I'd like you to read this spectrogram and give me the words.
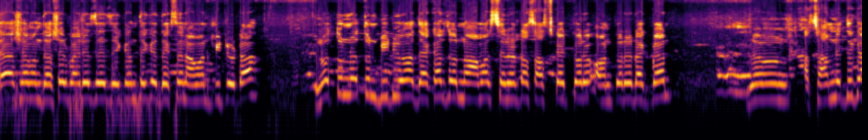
দেশ এবং দেশের বাইরে যে যেখান থেকে দেখছেন আমার ভিডিওটা নতুন নতুন ভিডিও দেখার জন্য আমার চ্যানেলটা সাবস্ক্রাইব করে অন করে রাখবেন। যেমন সামনের দিকে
